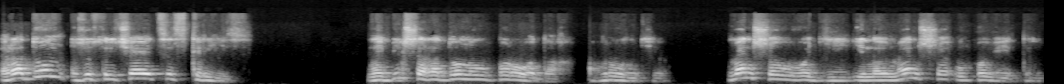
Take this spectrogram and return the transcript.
Радон зустрічається скрізь. Найбільше радону у породах, ґрунті, менше у воді і найменше у повітрі.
